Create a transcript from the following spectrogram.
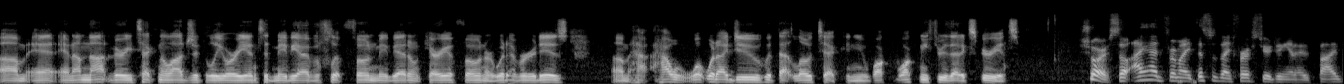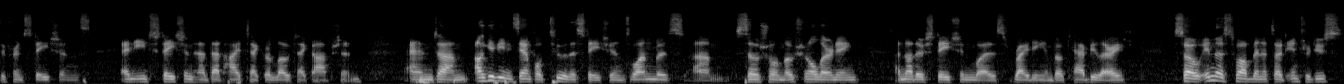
Um, and, and, I'm not very technologically oriented. Maybe I have a flip phone. Maybe I don't carry a phone or whatever it is. Um, how, how, what would I do with that low tech? Can you walk walk me through that experience? Sure. So I had for my this was my first year doing it. I had five different stations, and each station had that high tech or low tech option. And um, I'll give you an example of two of the stations. One was um, social emotional learning. Another station was writing and vocabulary. So in those 12 minutes, I'd introduce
